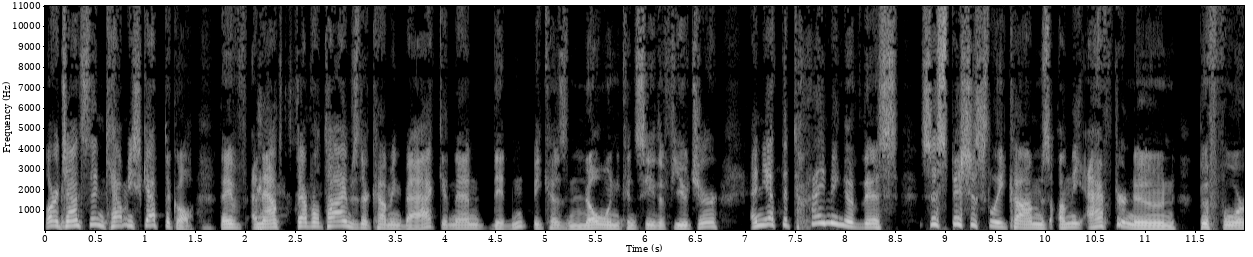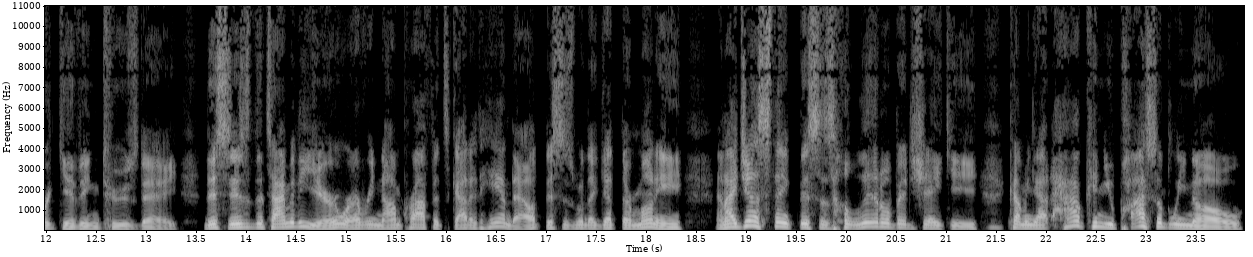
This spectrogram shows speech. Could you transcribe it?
Laura Johnston, count me skeptical. They've announced several times they're coming back and then didn't because no one can see the future. And yet the timing of this suspiciously comes on the afternoon before Giving Tuesday. This is the time of the year where every nonprofit's got a handout. This is when they get their money. And I just think this is a little bit shaky coming out. How can you possibly know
